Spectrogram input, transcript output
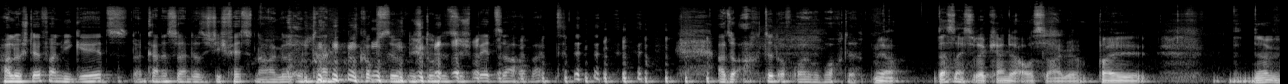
Hallo Stefan, wie geht's? Dann kann es sein, dass ich dich festnagel und dann kommst du eine Stunde zu spät zur Arbeit. also achtet auf eure Worte. Ja, das ist eigentlich so der Kern der Aussage, weil, ne,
